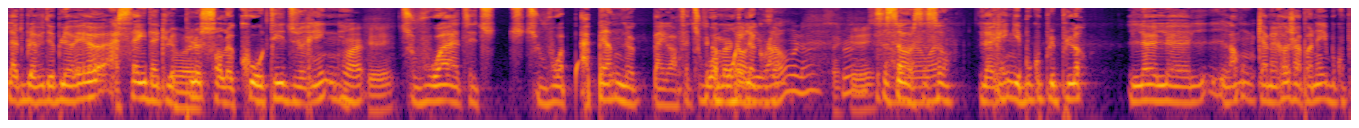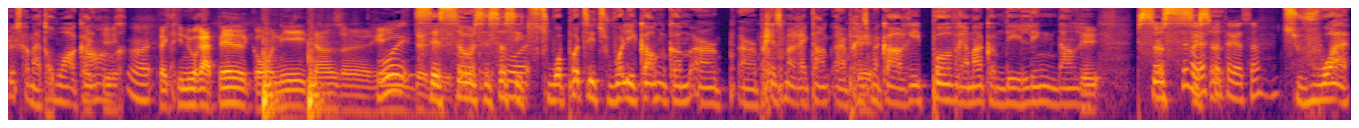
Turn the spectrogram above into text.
la WWE essaye d'être le Ouais. plus sur le côté du ring. Ouais. Tu vois, tu, tu, tu, vois à peine le. Ben, en fait, tu vois moins le ground. C'est ça, c'est ouais. ça. Le ring est beaucoup plus plat. Le, le, l'angle caméra japonais est beaucoup plus comme à trois quarts. Ouais. Fait qu'il nous rappelle qu'on est dans un ring. Oui. de- C'est ça, c'est ça. c'est- tu vois pas, tu sais, tu vois les cornes comme un, un prisme rectangle, un prisme carré, pas vraiment comme des lignes dans le. Ok. Puis ça, C'est c'est vrai, c'est ça. intéressant. tu vois.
